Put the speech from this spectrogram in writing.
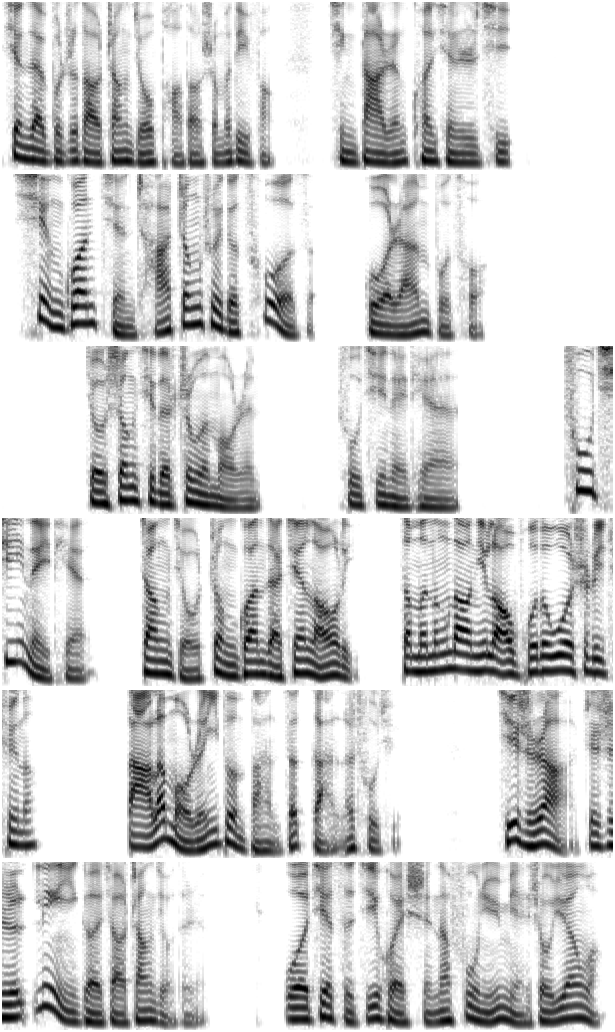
现在不知道张九跑到什么地方，请大人宽限日期。县官检查征税的册子，果然不错，就生气地质问某人：初七那天，初七那天，张九正关在监牢里，怎么能到你老婆的卧室里去呢？打了某人一顿板子，赶了出去。其实啊，这是另一个叫张九的人。我借此机会使那妇女免受冤枉。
